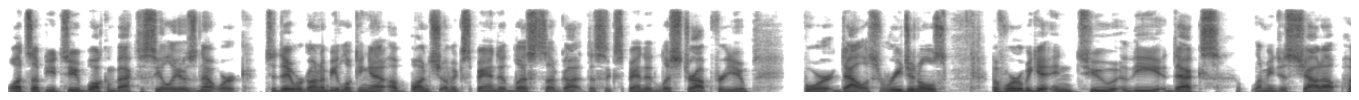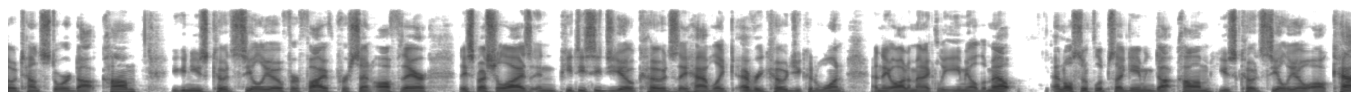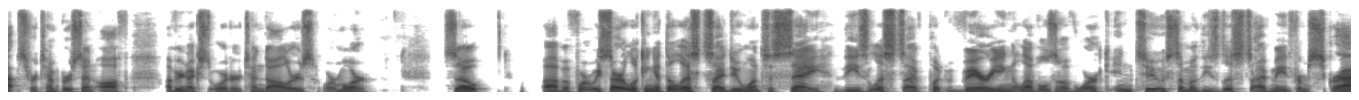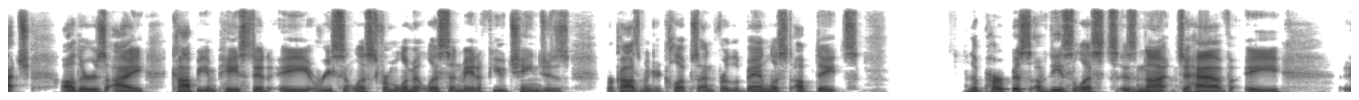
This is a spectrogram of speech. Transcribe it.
What's up YouTube? Welcome back to Celio's Network. Today we're going to be looking at a bunch of expanded lists. I've got this expanded list drop for you for Dallas Regionals. Before we get into the decks, let me just shout out PotownStore.com. You can use code Celio for 5% off there. They specialize in PTCGO codes. They have like every code you could want and they automatically email them out and also flipsidegaming.com. Use code CELIO all caps for 10% off of your next order, $10 or more. So, uh, before we start looking at the lists, I do want to say these lists I've put varying levels of work into. Some of these lists I've made from scratch, others I copy and pasted a recent list from Limitless and made a few changes for Cosmic Eclipse and for the ban list updates. The purpose of these lists is not to have a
